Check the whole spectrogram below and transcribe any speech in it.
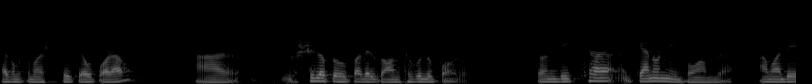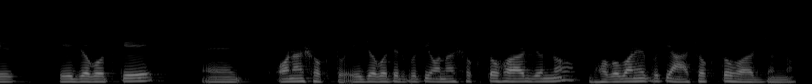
এবং তোমার স্ত্রীকেও পড়াও। আর শিলপ্রভুপাদের গ্রন্থগুলো পড়ো। কারণ দীক্ষা কেন নিব আমরা? আমাদের এই জগৎকে অনাসক্ত এই জগতের প্রতি অনাসক্ত হওয়ার জন্য, ভগবানের প্রতি আসক্ত হওয়ার জন্য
